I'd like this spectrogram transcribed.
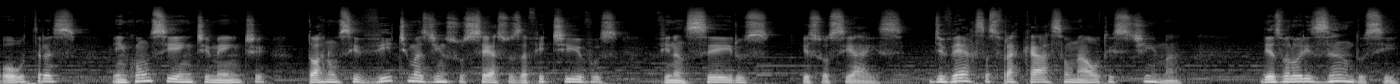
Outras, inconscientemente, tornam-se vítimas de insucessos afetivos, financeiros e sociais diversas fracassam na autoestima, desvalorizando-se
